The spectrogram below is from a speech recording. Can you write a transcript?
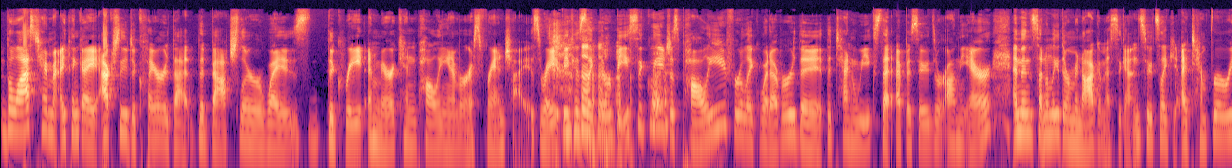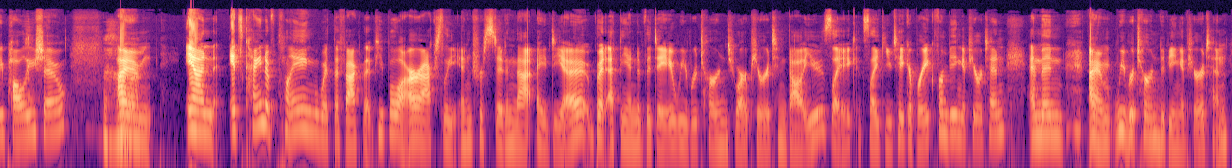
the last time I think I actually declared that The Bachelor was the great American polyamorous franchise, right? Because like they're basically just poly for like whatever the the 10 weeks that episodes are on the air and then suddenly they're monogamous again. So it's like a temporary poly show. I Um and it's kind of playing with the fact that people are actually interested in that idea. But at the end of the day, we return to our Puritan values. Like, it's like you take a break from being a Puritan and then um, we return to being a Puritan.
